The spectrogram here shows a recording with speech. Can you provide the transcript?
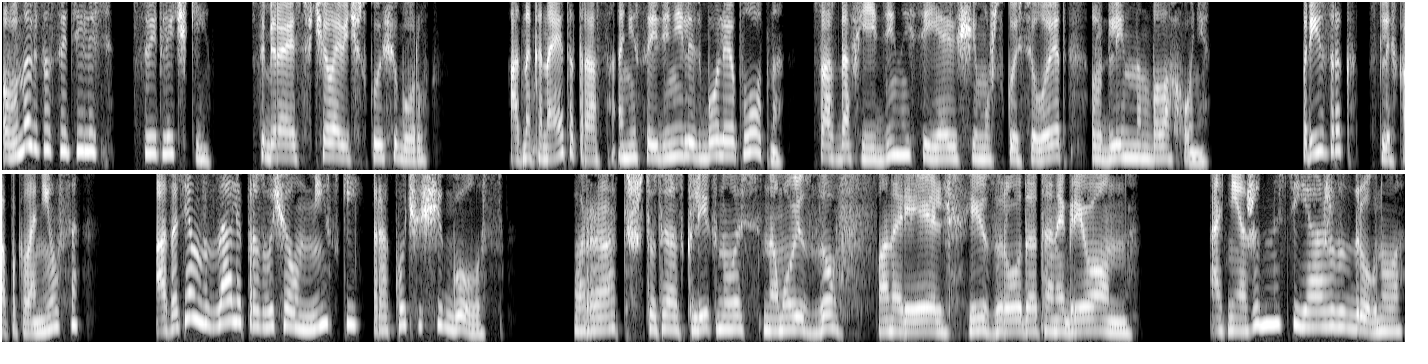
вновь засветились светлячки, собираясь в человеческую фигуру. Однако на этот раз они соединились более плотно, создав единый сияющий мужской силуэт в длинном балахоне. Призрак слегка поклонился — а затем в зале прозвучал низкий, ракочущий голос. «Рад, что ты откликнулась на мой зов, Анариэль, из рода Танегрион». От неожиданности я аж вздрогнула.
